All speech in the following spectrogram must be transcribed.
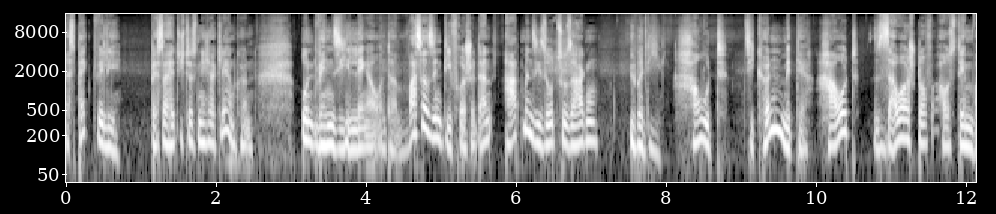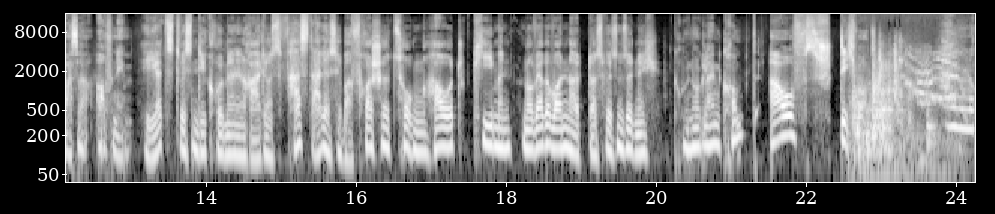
Respekt, Willi. Besser hätte ich das nicht erklären können. Und wenn sie länger unter Wasser sind, die Frösche, dann atmen sie sozusagen über die Haut. Sie können mit der Haut Sauerstoff aus dem Wasser aufnehmen. Jetzt wissen die Krümel in den Radios fast alles über Frösche, Zungen, Haut, Kiemen. Nur wer gewonnen hat, das wissen sie nicht. Grünäuglein kommt aufs Stichwort. Hallo,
